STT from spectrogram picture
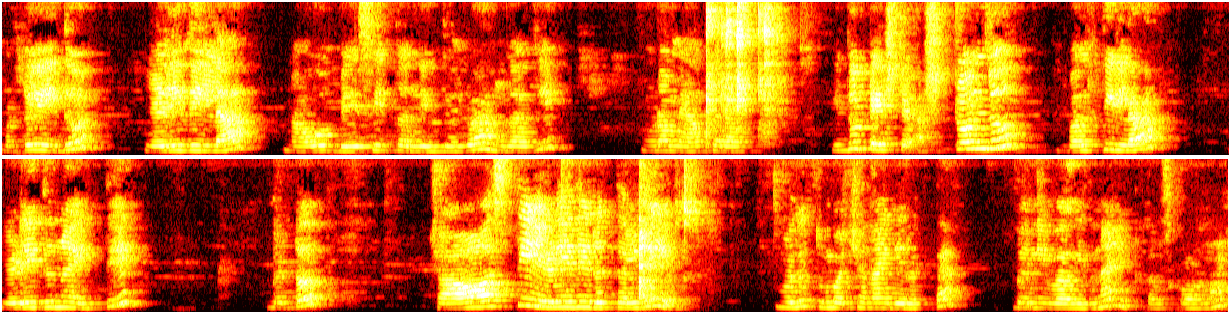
ಬಟ್ ಇದು ಎಳಿದಿಲ್ಲ. ನಾವು ಬೇಸಿ ತಂದಿದ್ವಲ್ವ ಹಂಗಾಗಿ ನೋಡೋಣ ಯಾವ ಥರ ಇದು ಟೇಸ್ಟ್ ಅಷ್ಟೊಂದು ಬಲ್ತಿಲ್ಲ. ಎಳಿದೂ ಐತಿ. ಬಟ್ ಜಾಸ್ತಿ ಎಳೆದಿರುತ್ತಲ್ರಿ. ಅದು ತುಂಬ ಚೆನ್ನಾಗಿರುತ್ತೆ. ಬನ್ನಿ ಇವಾಗ ಇದನ್ನ ಇಟ್ಟು ಕಲಿಸ್ಕೊಳ್ಳೋಣ.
